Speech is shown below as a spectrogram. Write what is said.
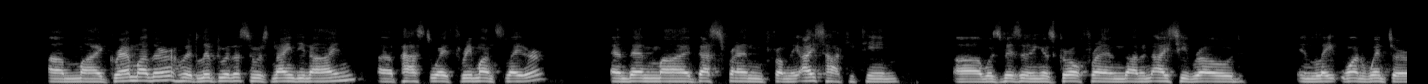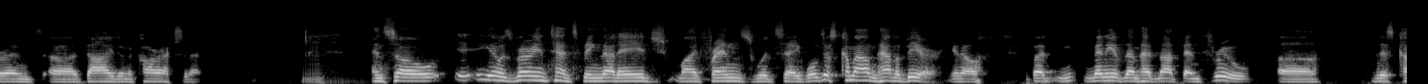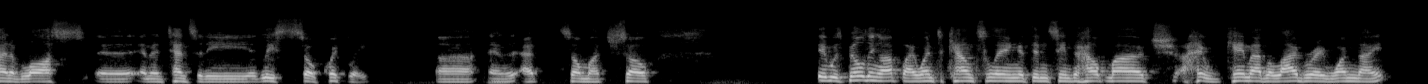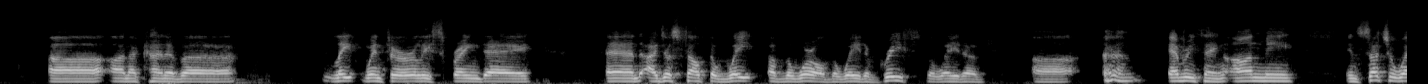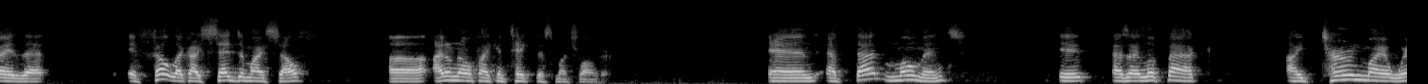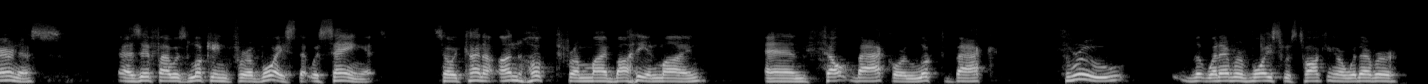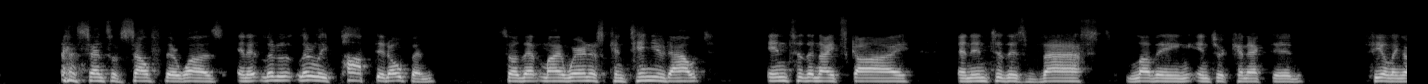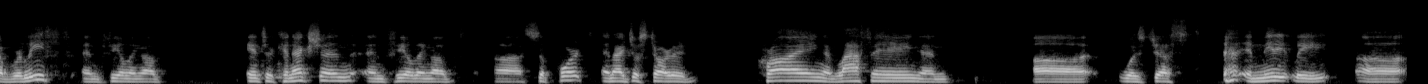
Um, my grandmother, who had lived with us, who was 99, uh, passed away three months later. And then my best friend from the ice hockey team uh, was visiting his girlfriend on an icy road in late one winter and uh, died in a car accident. Mm. And so, it, you know, it was very intense being that age. My friends would say, well, just come out and have a beer, you know. But m- many of them had not been through uh, this kind of loss uh, and intensity, at least so quickly uh, and at so much. So it was building up. I went to counseling. It didn't seem to help much. I came out of the library one night uh, on a kind of a late winter, early spring day. And I just felt the weight of the world, the weight of grief, the weight of uh, everything on me in such a way that it felt like I said to myself, uh, I don't know if I can take this much longer. And at that moment, it, as I look back, I turned my awareness as if I was looking for a voice that was saying it. So it kind of unhooked from my body and mind and felt back or looked back through the whatever voice was talking or whatever sense of self there was, and it literally, literally popped it open so that my awareness continued out into the night sky and into this vast, loving, interconnected feeling of relief and feeling of interconnection and feeling of uh, support. And I just started crying and laughing and uh, was just immediately uh,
